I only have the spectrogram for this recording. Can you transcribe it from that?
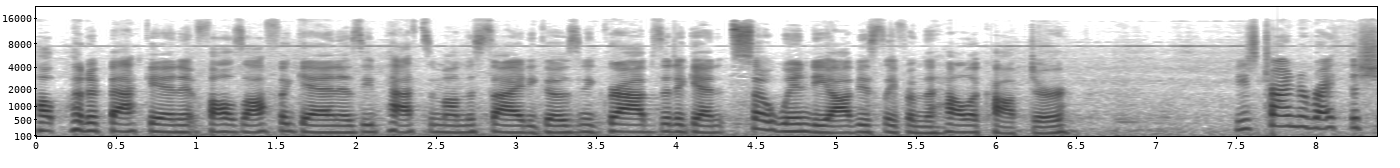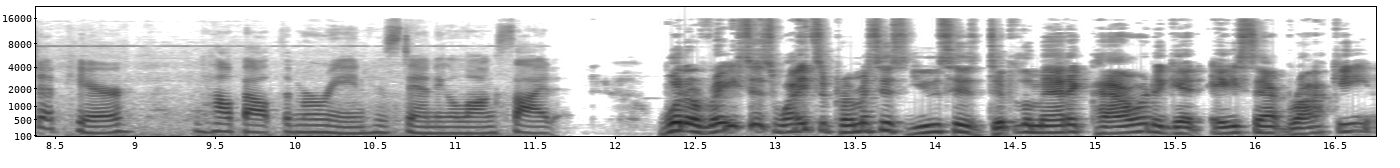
help put it back in. It falls off again as he pats him on the side. He goes and he grabs it again. It's so windy, obviously, from the helicopter. He's trying to right the ship here and help out the Marine who's standing alongside. Would a racist white supremacist use his diplomatic power to get ASAP Rocky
